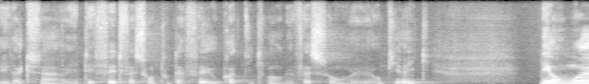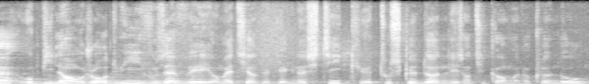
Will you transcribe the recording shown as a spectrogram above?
les vaccins étaient faits de façon tout à fait ou pratiquement de façon empirique. Néanmoins, au bilan aujourd'hui, vous avez en matière de diagnostic tout ce que donnent les anticorps monoclonaux,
